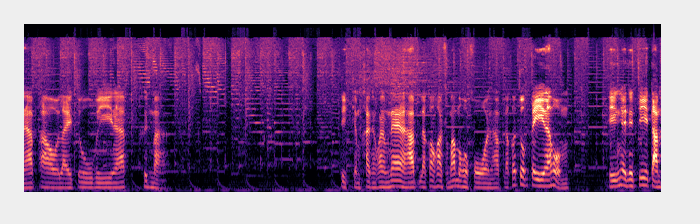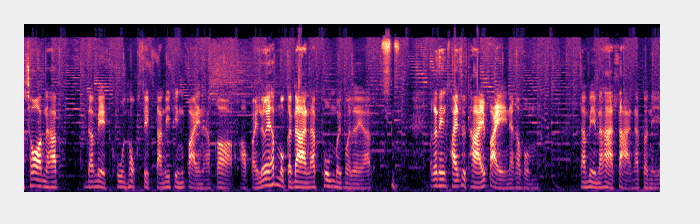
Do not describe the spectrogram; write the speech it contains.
นะครับ เอาไลจู V นะครับ ขึ้นมา ติดเข็มขัดแห่งความแน่นะครับ แล้วก็ความสามารถโมโหโคนครับ แล้วก็โจมตีนะครับผม ทิ้ง Energy ตามชอบนะครับ ดาเมจคูณ 60 ตามที่ทิ้งไปนะครับ ก็เอาไปเลยครับหมกกระดานครับ ทุ่มไปหมดเลยครับ แล้วก็ทิ้งไฟสุดท้ายไปนะครับผม ดาเมจมหาศาลนะครับตอนนี้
